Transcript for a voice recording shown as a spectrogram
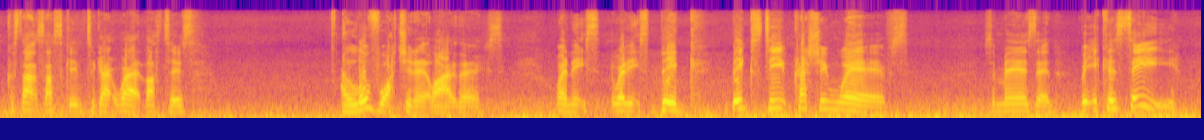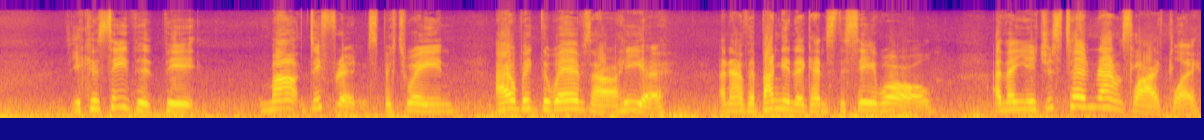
because that's asking to get wet that is I love watching it like this when it's when it's big, big steep crashing waves. It's amazing. But you can see, you can see the the marked difference between how big the waves are here and how they're banging against the sea wall. And then you just turn round slightly,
